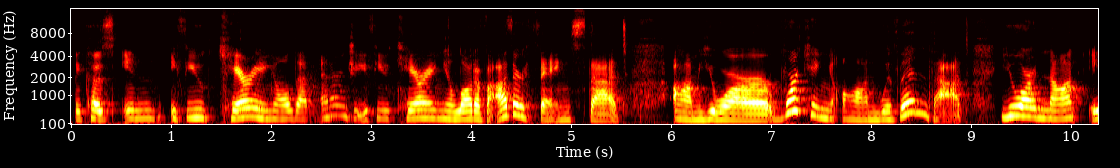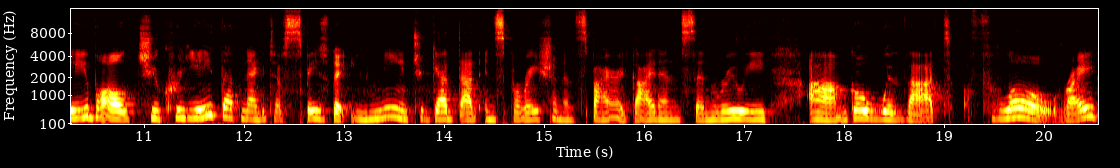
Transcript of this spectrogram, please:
Because in if you carrying all that energy if you carrying a lot of other things that um, you are working on within that, you are not able to create that negative space that you need to get that inspiration, inspired guidance, and really um, go with that flow, right?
